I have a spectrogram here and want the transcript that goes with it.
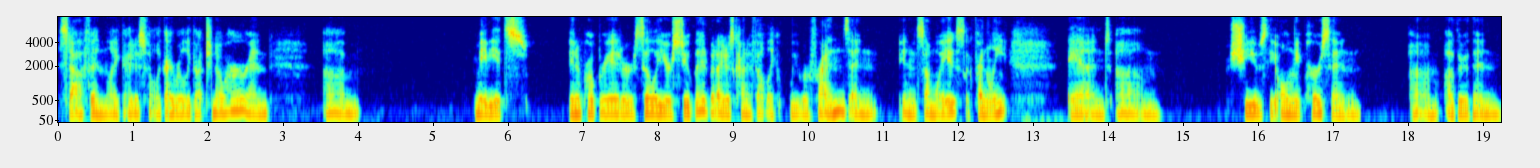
stuff. And like, I just felt like I really got to know her. And um, maybe it's inappropriate or silly or stupid, but I just kind of felt like we were friends and in some ways, like friendly. And um, she was the only person um, other than,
